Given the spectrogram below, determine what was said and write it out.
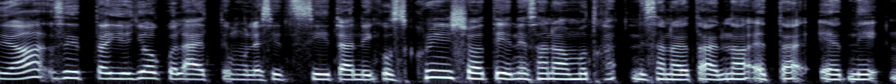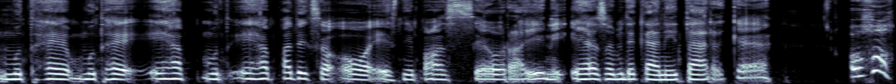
Ja sitten joku lähetti mulle sit siitä niinku screenshotin ja sanoi, mut, niin sanoi jotain, no, että et, niin, mut he, mut he, eihän, mut eihän Patiksa ole edes niin paljon seuraajia, niin eihän se ole mitenkään niin tärkeä. Oho,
